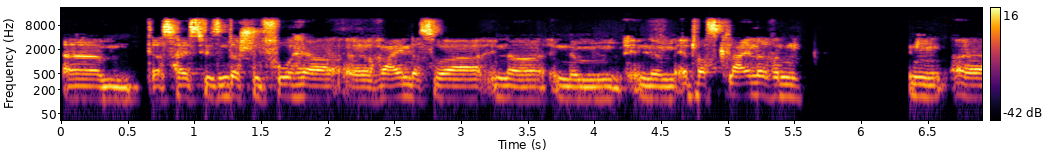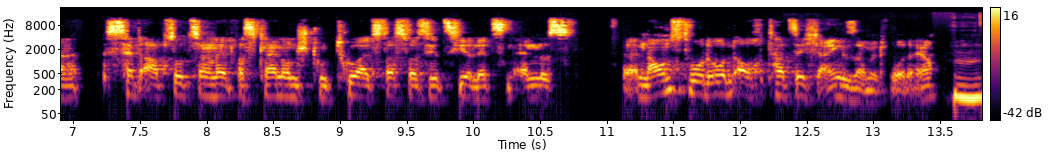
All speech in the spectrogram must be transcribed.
Ähm, das heißt, wir sind da schon vorher rein. Das war in, einer, in, einem, in einem etwas kleineren im äh, Setup sozusagen eine etwas kleineren Struktur als das, was jetzt hier letzten Endes announced wurde und auch tatsächlich eingesammelt wurde. Ja. Mhm.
